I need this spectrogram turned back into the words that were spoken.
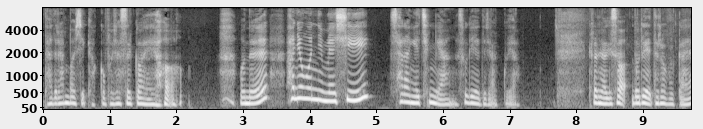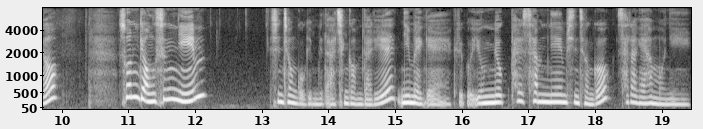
다들 한 번씩 겪어보셨을 거예요. 오늘 한용우님의 시 사랑의 측량 소개해드렸고요. 그럼 여기서 노래 들어볼까요? 손경승님 신청곡입니다. 진검다리의 님에게 그리고 6683님 신청곡 사랑의 하모니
